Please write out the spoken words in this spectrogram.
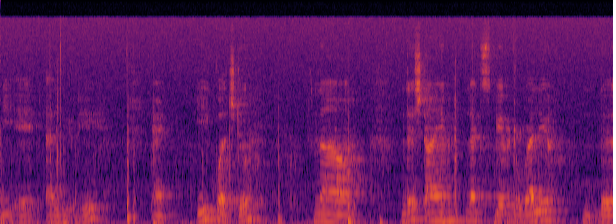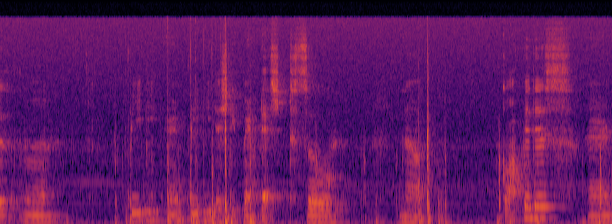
v-a-l-u-e and equals to now this time let's give it a value the um, p-e-n-t-e-s-t pen test. So now copy this and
